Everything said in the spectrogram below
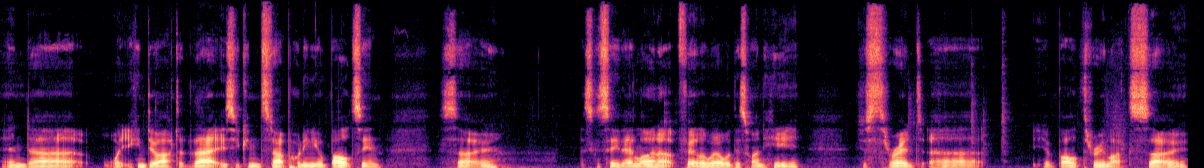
And uh, what you can do after that is you can start putting your bolts in. So, as you can see, they line up fairly well with this one here. Just thread uh, your bolt through like so,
